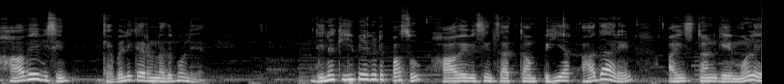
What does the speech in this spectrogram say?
හාවේ විසින් කැබලි කරන ලද මොලය. දින කීපයකට පසු හාවේ විසින් සත්කම් පිහියක් ආධාරයෙන් අයින්ස්ටන්ගේ මොලය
